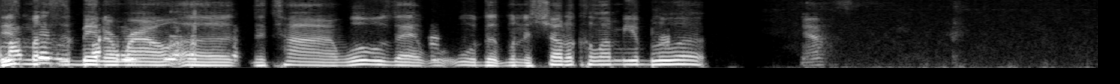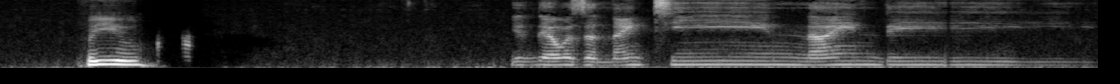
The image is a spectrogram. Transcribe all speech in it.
this must have been around uh the time. What was that? What was the- when the shuttle Columbia blew up Yeah. for you? Yeah, That was a 1990,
